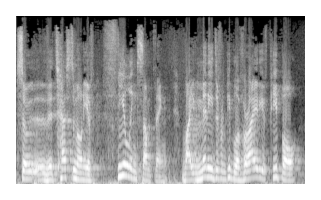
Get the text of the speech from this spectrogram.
So the testimony of feeling something by many different people, a variety of people,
